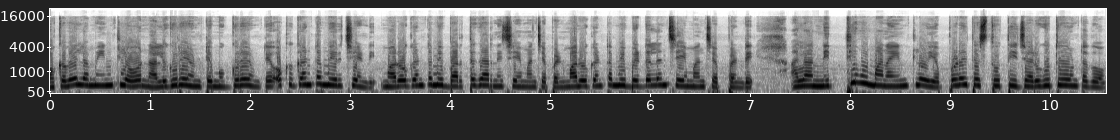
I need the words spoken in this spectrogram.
ఒకవేళ మీ ఇంట్లో నలుగురే ఉంటే ముగ్గురే ఉంటే ఒక గంట మీరు చేయండి. మరో గంట మీ భర్త గారిని చేయమని చెప్పండి. మరో గంట మీ బిడ్డలను చేయమని చెప్పండి. అలా నిత్యము మన ఇంట్లో ఎప్పుడైతే స్థుతి జరుగుతూ ఉంటుందో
